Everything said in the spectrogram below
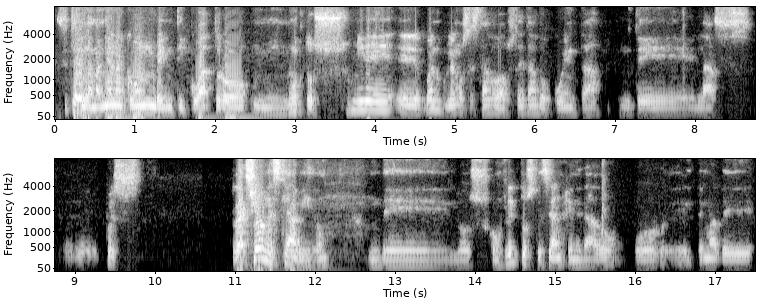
7 de la mañana con 24 minutos. Mire, eh, bueno, le hemos estado a usted dado cuenta de las, eh, pues, reacciones que ha habido, de los conflictos que se han generado por el tema de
